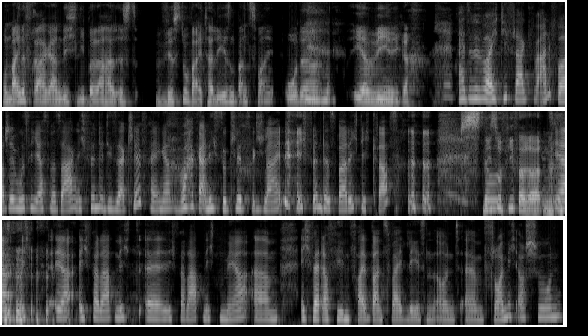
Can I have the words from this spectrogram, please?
Und meine Frage an dich, lieber Rahal, ist, wirst du weiterlesen, Band 2, oder eher weniger? Also, bevor ich die Frage beantworte, muss ich erstmal sagen, ich finde, dieser Cliffhanger war gar nicht so klitzeklein. Ich finde, das war richtig krass. Psst, so, nicht so viel verraten. Ja, ich, ja, ich verrate nicht, äh, verrat nicht mehr. Ähm, ich werde auf jeden Fall Band 2 lesen und ähm, freue mich auch schon.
